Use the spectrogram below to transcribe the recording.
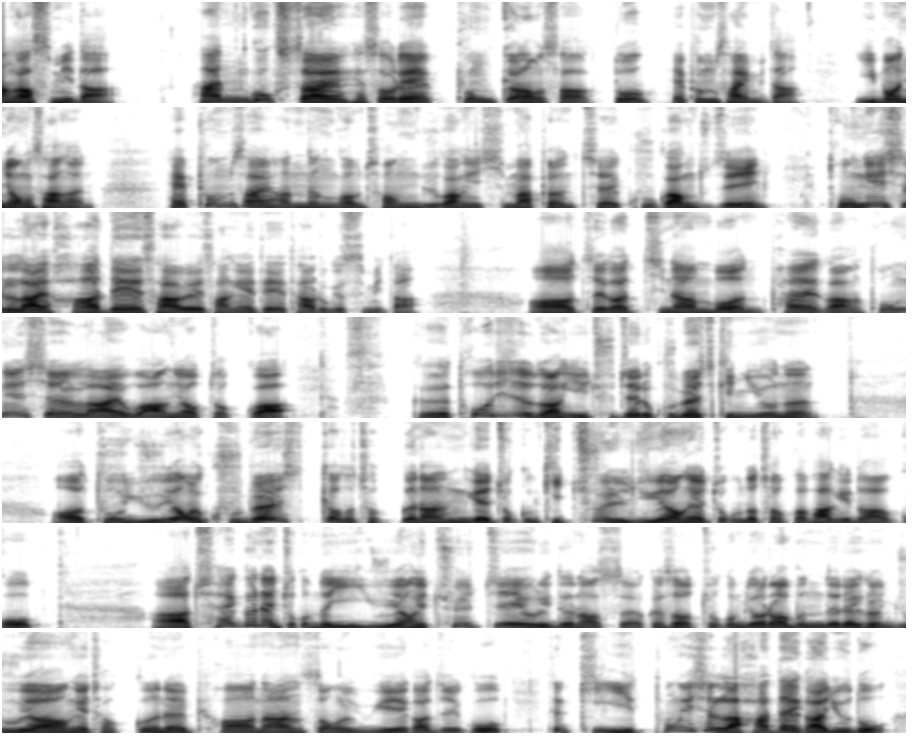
반갑습니다. 한국사의 해설의 품격넘사학도 해품사입니다. 이번 영상은 해품사의 한능검 정규 강의 심화편 제9강 주제인 통일신라의 하대 사회상에 대해 다루겠습니다. 어, 제가 지난번 8강 통일신라의 왕의 업적과 그 토지제도당 이 주제를 구별시킨 이유는 어, 두 유형을 구별시켜서 접근하는 게 조금 기출 유형에 조금 더 적합하기도 하고 아, 최근에 조금 더 이 유형의 출제율이 늘어났어요. 그래서 조금 여러분들의 그런 유형의 접근의 편안성을 위해 가지고 특히 이 통일신라 하대가 유독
